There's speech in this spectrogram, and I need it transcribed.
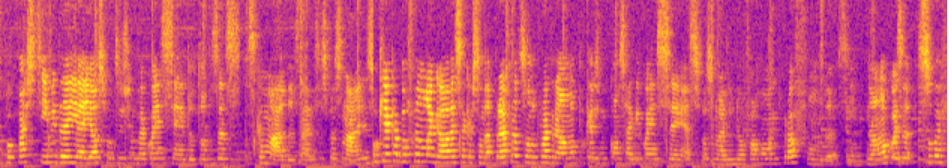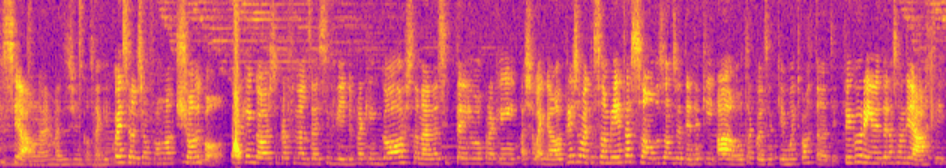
um pouco mais tímida e aí aos poucos a gente vai conhecendo todas as, as camadas né, dessas personagens. O que acabou ficando legal é essa questão da pré-produção do programa, porque a gente consegue conhecer essas personagens de uma forma muito profunda, assim. Não é uma coisa superficial, né? Mas a gente consegue conhecer eles de uma forma show de bola. Pra quem gosta, pra finalizar esse vídeo, pra quem gosta, né, desse tema, pra quem acha legal, e principalmente essa ambientação dos anos 80 aqui. Ah, outra coisa que é muito importante. Figurino e direção de arte,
